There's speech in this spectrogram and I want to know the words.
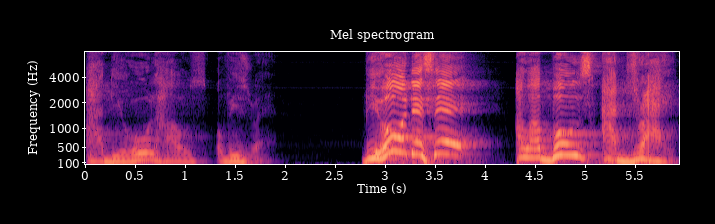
are the whole house of Israel. Behold, they say, Our bones are dried.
